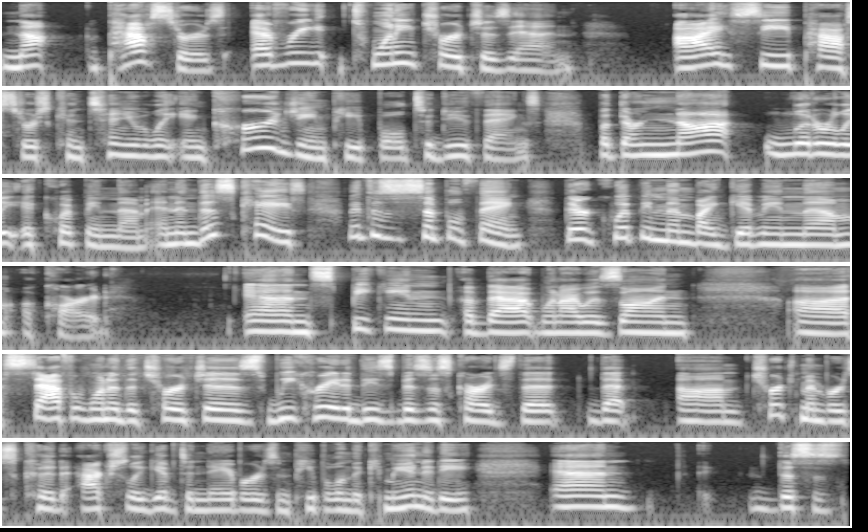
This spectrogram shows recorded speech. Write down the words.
Not pastors, every 20 churches in, I see pastors continually encouraging people to do things, but they're not literally equipping them. And in this case, I mean, this is a simple thing. They're equipping them by giving them a card. And speaking of that, when I was on uh, staff at one of the churches, we created these business cards that that um, church members could actually give to neighbors and people in the community. And this is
